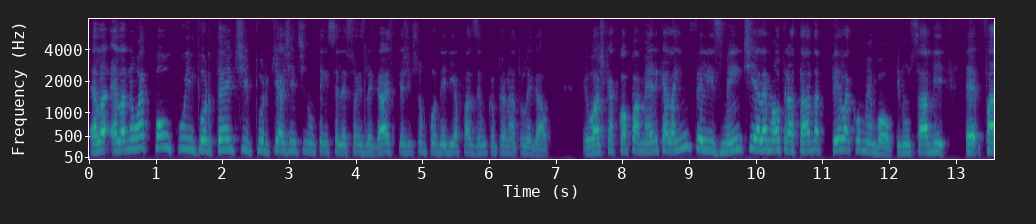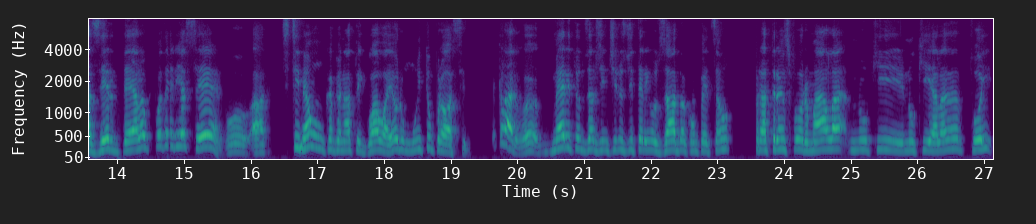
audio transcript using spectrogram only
ela, ela não é pouco importante porque a gente não tem seleções legais, porque a gente não poderia fazer um campeonato legal. Eu acho que a Copa América, ela infelizmente, ela é maltratada pela Comembol, que não sabe é, fazer dela o que poderia ser, o, a, se não um campeonato igual a Euro, muito próximo. É claro, mérito dos argentinos de terem usado a competição para transformá-la no que, no que ela foi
